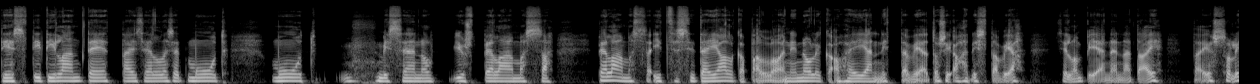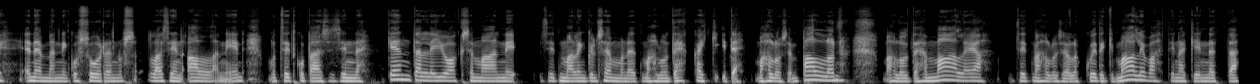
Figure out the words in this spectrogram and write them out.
testitilanteet tai sellaiset muut, muut missä en ole just pelaamassa, pelaamassa itse sitä jalkapalloa, niin ne oli kauhean jännittäviä ja tosi ahdistavia silloin pienenä. Tai, tai jos oli enemmän niin kuin suurennuslasin alla, niin, mutta sitten kun pääsi sinne kentälle juoksemaan, niin sitten mä olin kyllä semmoinen, että mä haluan tehdä kaikki itse. Mä haluan sen pallon, mä haluan tehdä maaleja. Sitten mä haluaisin olla kuitenkin maalivahtinakin, että,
